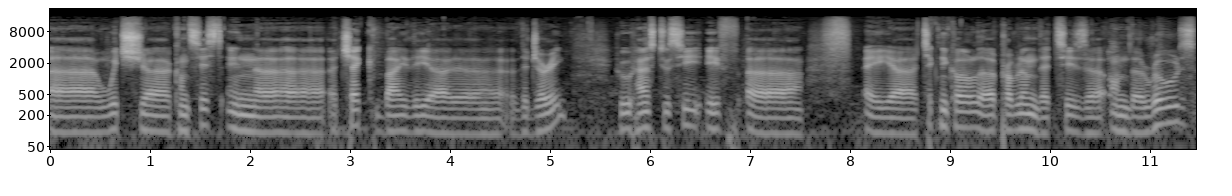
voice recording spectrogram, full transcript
uh, which uh, consists in uh, a check by the uh, the jury who has to see if uh, a uh, technical problem that is on the rules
